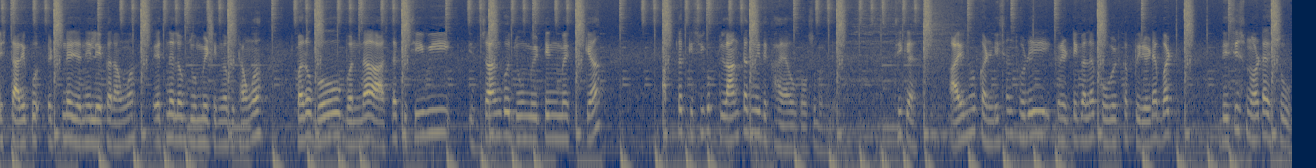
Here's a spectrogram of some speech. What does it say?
इस तारीख को इतने जने लेकर आऊँगा, इतने लोग जूम मीटिंग में बिठाऊँगा, पर वो बंदा आज तक किसी भी इंसान को जूम मीटिंग में क्या अब तक किसी को प्लान तक नहीं दिखाया होगा उस बंदे ने। ठीक है? आई नो कंडीशन थोड़ी क्रिटिकल है कोविड का पीरियड है but this is not a issue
